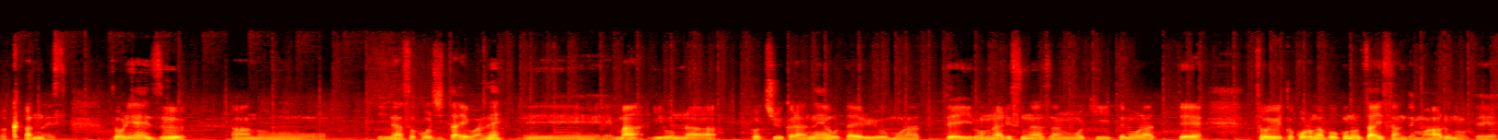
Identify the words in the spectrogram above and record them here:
わかんないです。とりあえず、あのー、稲底自体はね、えー、まあ、いろんな途中からね、お便りをもらって、いろんなリスナーさんを聞いてもらって、そういうところが僕の財産でもあるので、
